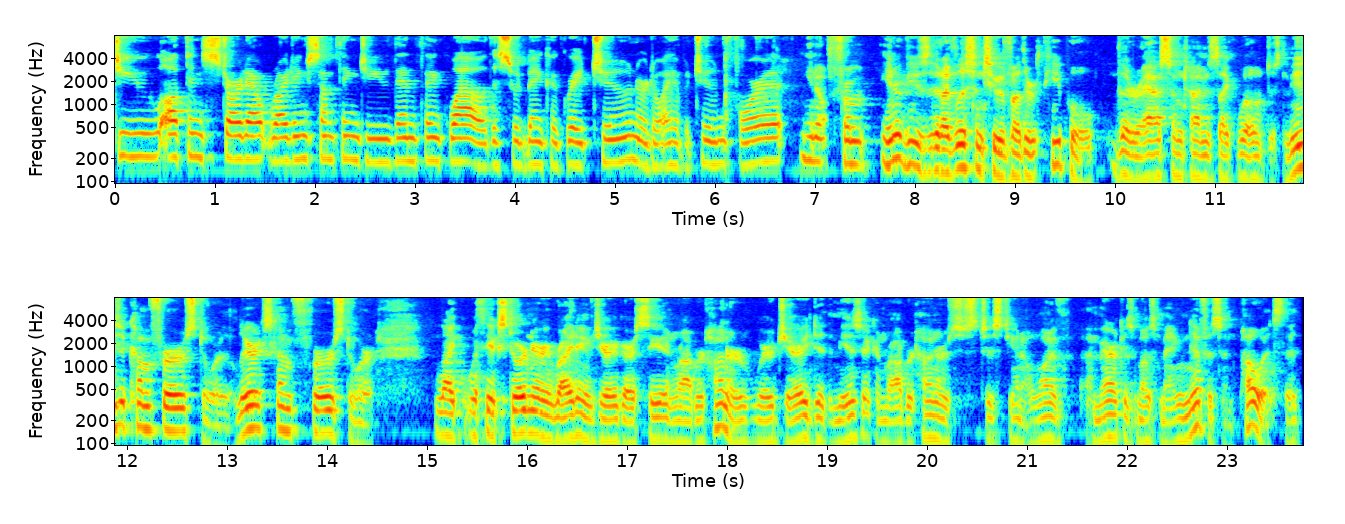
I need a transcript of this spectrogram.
do you often start out writing something? Do you then think, wow, this would make a great tune, or do I have a tune for it? You know, from interviews that I've listened to of other people that are asked sometimes, like, well, does the music come first, or the lyrics come first, or like with the extraordinary writing of Jerry Garcia and Robert Hunter, where Jerry did the music and Robert Hunter is just, you know, one of America's most magnificent poets. That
